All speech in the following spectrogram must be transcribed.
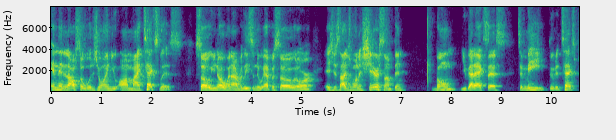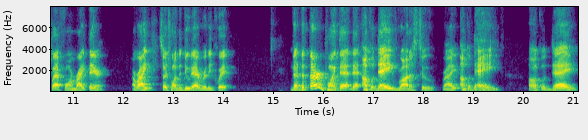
and then it also will join you on my text list. So, you know, when I release a new episode or it's just I just want to share something, boom, you got access to me through the text platform right there. All right. So I just wanted to do that really quick. The, the third point that that Uncle Dave brought us to, right? Uncle Dave, Uncle Dave.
